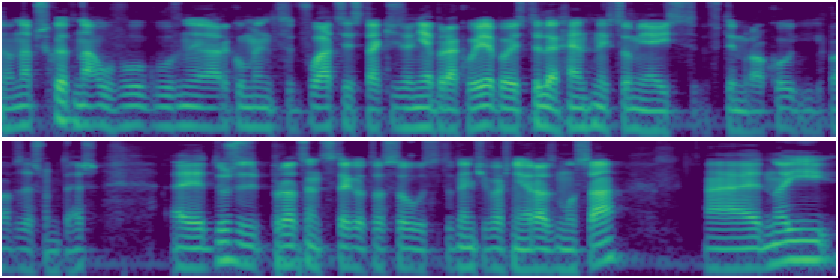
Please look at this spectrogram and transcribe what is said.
No, na przykład na UW główny argument władz jest taki, że nie brakuje, bo jest tyle chętnych co miejsc w tym roku i chyba w zeszłym też. E, Duży procent z tego to są studenci właśnie Erasmusa. E, No i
